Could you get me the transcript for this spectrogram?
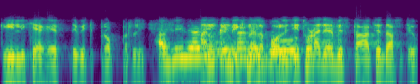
ਕੀ ਲਿਖਿਆ ਗਿਆ ਇਸ ਦੇ ਵਿੱਚ ਪ੍ਰੋਪਰਲੀ ਅਨਕੰਡੀਸ਼ਨਲ ਅਪੋਲੋਜੀ ਥੋੜਾ ਜਿਹਾ ਵਿਸਤਾਰ ਚ ਦੱਸ ਦਿਓ।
